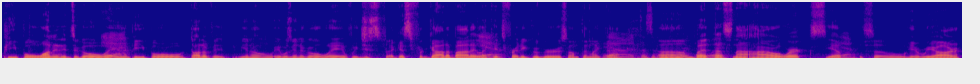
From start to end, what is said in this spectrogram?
people wanted it to go away, Yeah. and people thought of it. You know, it was gonna go away if we just, I guess, forgot about it, like Yeah. it's Freddy Krueger or something like that. Yeah, it doesn't Um, work but that that's not how it works. Yep. Yeah. So here we are.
